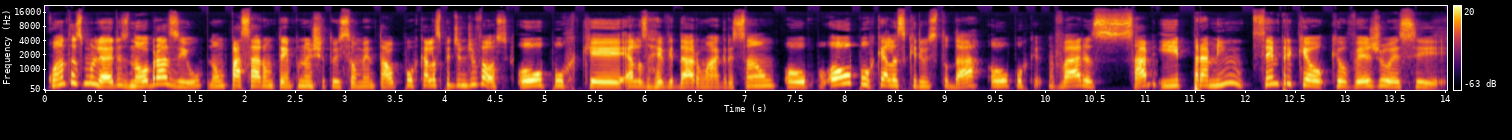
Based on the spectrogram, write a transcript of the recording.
quantas mulheres no Brasil não passaram tempo numa instituição mental porque elas pediam divórcio? Ou porque elas revidaram a agressão, ou, ou porque elas queriam estudar, ou porque vários, sabe? E para mim, sempre que eu, que eu vejo esse,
